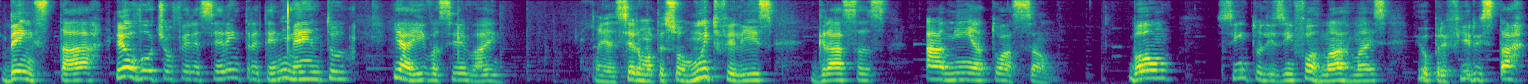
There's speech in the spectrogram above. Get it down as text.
bem-estar, eu vou te oferecer entretenimento e aí você vai é, ser uma pessoa muito feliz graças à minha atuação. Bom, sinto lhes informar, mas eu prefiro estar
